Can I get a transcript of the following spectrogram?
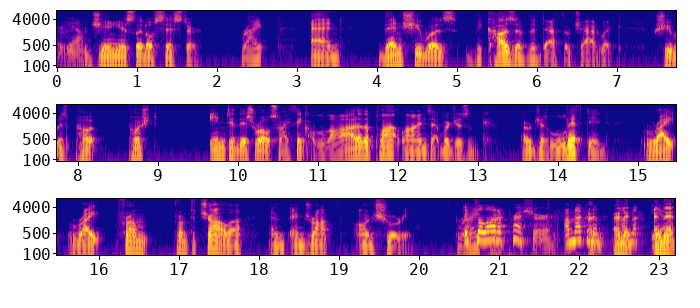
sister, yeah. genius little sister, right? And then she was because of the death of Chadwick, she was pu- pushed into this role. So I think a lot of the plot lines that were just are just lifted right right from from T'Challa and and dropped on Shuri. Right? It's a lot Right. of pressure. I'm not gonna. and, and I'm then not, and then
